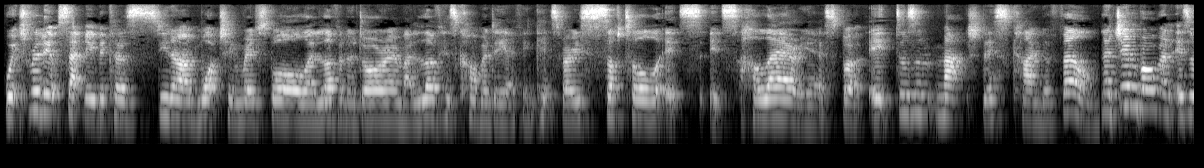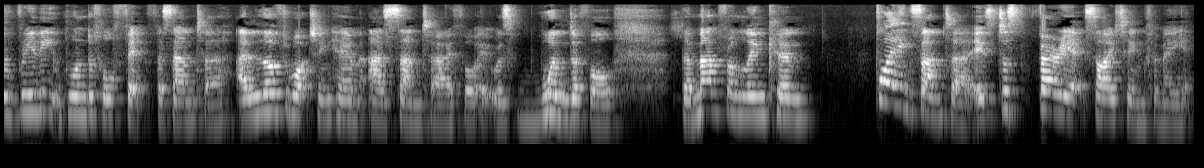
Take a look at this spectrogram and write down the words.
which really upset me because, you know, I'm watching Rafe Spall, I love and adore him, I love his comedy, I think it's very subtle, it's it's hilarious, but it doesn't match this kind of film. Now Jim Broadbent is a really wonderful fit for Santa. I loved watching him as Santa, I thought it was wonderful. The man from Lincoln playing Santa, it's just very exciting for me.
